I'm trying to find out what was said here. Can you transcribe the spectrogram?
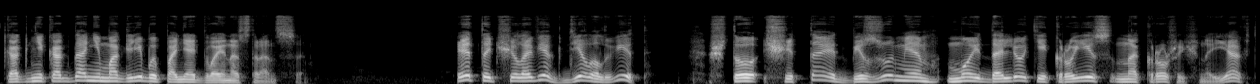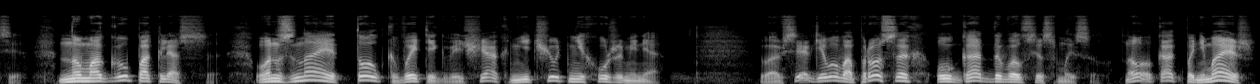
как никогда не могли бы понять два иностранца. Этот человек делал вид, что считает безумием мой далекий круиз на крошечной яхте, но могу поклясться, он знает толк в этих вещах ничуть не хуже меня. Во всех его вопросах угадывался смысл. Но, как понимаешь,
